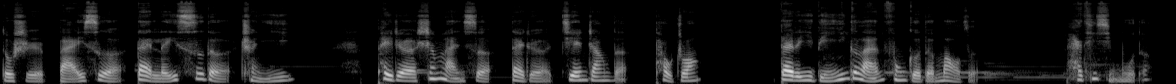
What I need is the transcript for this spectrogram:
都是白色带蕾丝的衬衣，配着深蓝色带着肩章的套装，戴着一顶英格兰风格的帽子，还挺醒目的。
